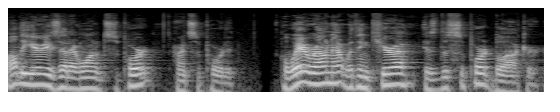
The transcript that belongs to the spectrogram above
all the areas that I wanted to support aren't supported. A way around that within Cura is the support blocker.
